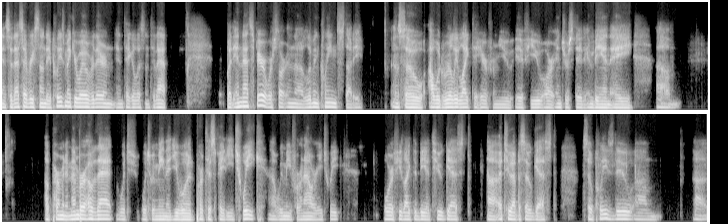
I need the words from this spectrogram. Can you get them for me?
And so that's every Sunday. Please make your way over there and, and take a listen to that. But in that spirit, we're starting the Living Clean study. And so I would really like to hear from you if you are interested in being a um, a permanent member of that, which which would mean that you would participate each week. Uh, we meet for an hour each week, or if you'd like to be a two guest, uh, a two episode guest. So please do um, uh,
